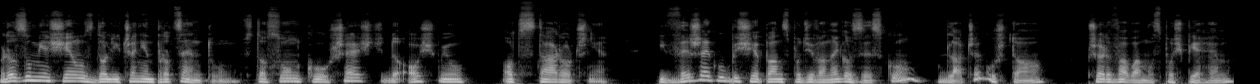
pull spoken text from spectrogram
Rozumie się z doliczeniem procentu w stosunku 6 do 8 od 100 rocznie. I wyrzekłby się pan spodziewanego zysku? Dlaczegoż to? Przerwała mu z pośpiechem.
